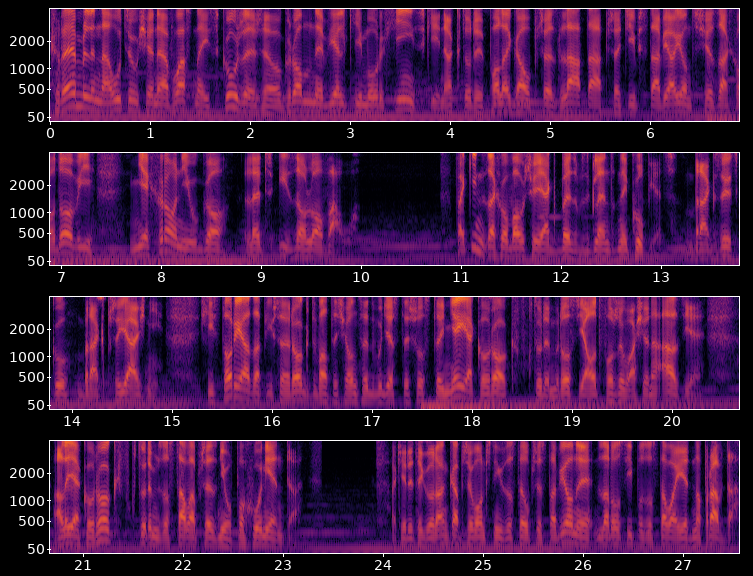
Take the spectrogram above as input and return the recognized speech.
Kreml nauczył się na własnej skórze, że ogromny wielki mur chiński, na który polegał przez lata przeciwstawiając się Zachodowi, nie chronił go, lecz izolował. Pekin zachował się jak bezwzględny kupiec. Brak zysku, brak przyjaźni. Historia zapisze rok 2026 nie jako rok, w którym Rosja otworzyła się na Azję, ale jako rok, w którym została przez nią pochłonięta. A kiedy tego ranka przełącznik został przestawiony, dla Rosji pozostała jedna prawda.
